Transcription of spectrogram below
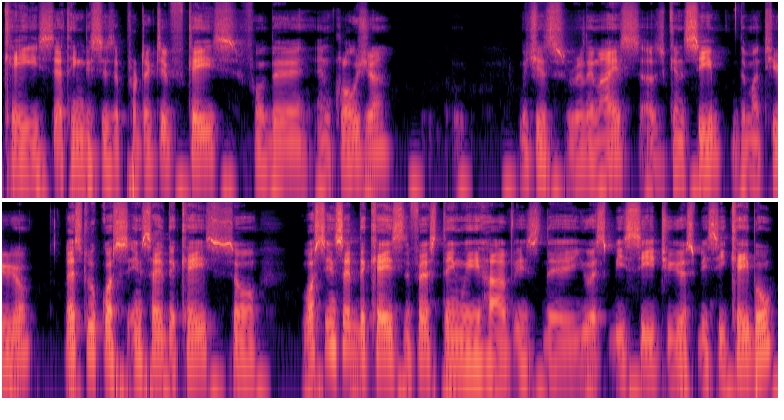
case. I think this is a protective case for the enclosure, which is really nice as you can see the material. Let's look what's inside the case. So what's inside the case, the first thing we have is the USB-C to USB-C cable.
